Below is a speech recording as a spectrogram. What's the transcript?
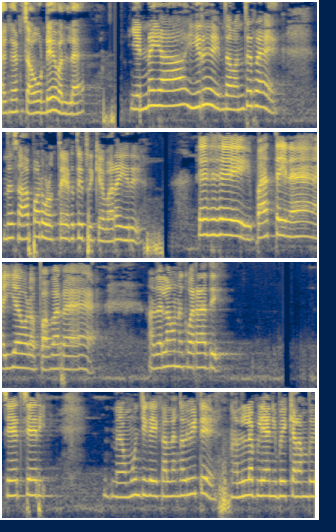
அங்கே சவுண்டே வரல என்னையா இரு இந்த வந்துடுறேன் இந்த சாப்பாடு உனக்கு தான் எடுத்துட்டு இருக்கேன் வர இரு ஹே, ஹே, ஹே, பாத்தீங்களா ஐயாவோட பவர அதெல்லாம் உனக்கு வராது சரி சரி நான் மூஞ்சி கை கல்லாம் கழுவிட்டு நல்ல பிள்ளையா நீ போய் கிளம்பு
